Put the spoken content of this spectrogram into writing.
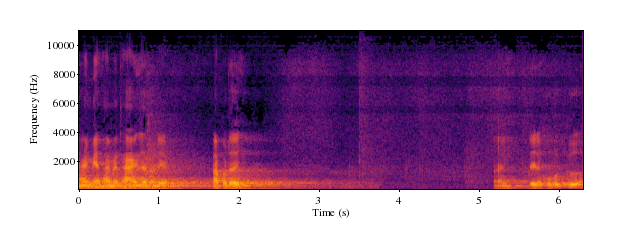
2 mét 2 mét 2 rất là đẹp. Lắp ở đây. Đây, đây là khu vực cửa.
